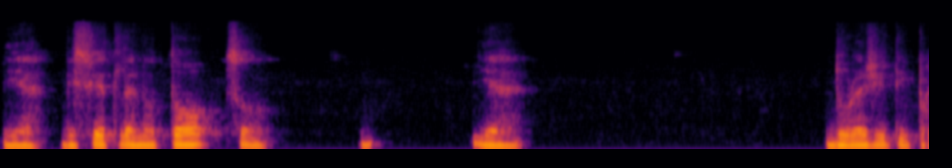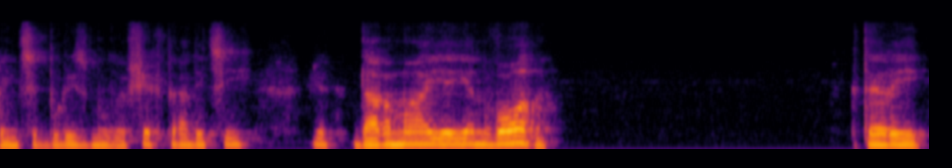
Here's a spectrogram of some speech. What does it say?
je vysvětleno to, co je důležitý princip buddhismu ve všech tradicích, že dharma je jen vor, který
